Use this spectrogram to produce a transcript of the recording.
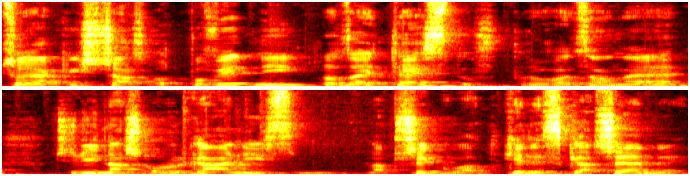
co jakiś czas odpowiedni rodzaj testów prowadzone, czyli nasz organizm, na przykład, kiedy skaczemy,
